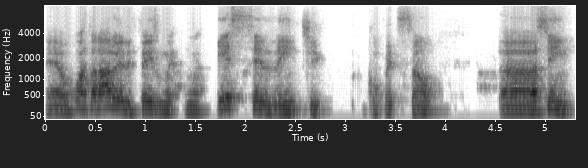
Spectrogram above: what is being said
É, o Quartararo ele fez uma, uma excelente competição. Uh, assim,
